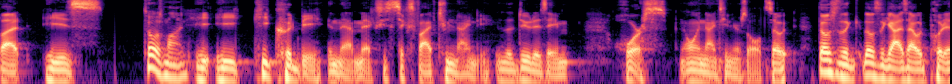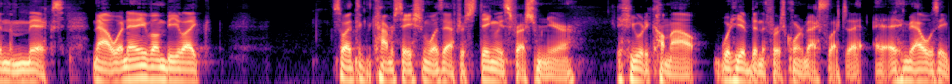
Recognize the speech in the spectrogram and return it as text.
But he's So was mine. he he he could be in that mix. He's 6'5", 290. The dude is a horse, and only 19 years old. So those are the those are the guys I would put in the mix. Now, would any of them be like? So I think the conversation was after Stingley's freshman year, if he would have come out, would he have been the first cornerback selected? I, I think that was a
